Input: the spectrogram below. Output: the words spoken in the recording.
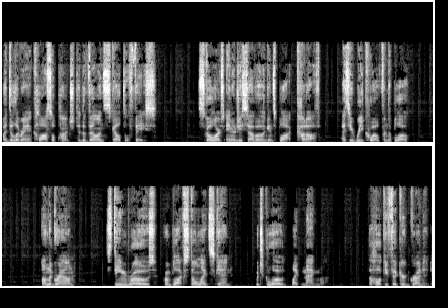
by delivering a colossal punch to the villain's skeletal face. Skull Lord's energy salvo against Block cut off as he recoiled from the blow. On the ground, steam rose from Block's stone-like skin, which glowed like magma. The hulky figure grunted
